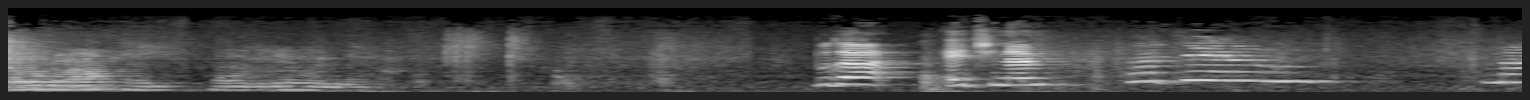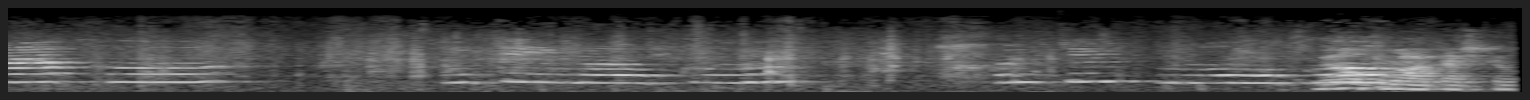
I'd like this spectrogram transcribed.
Oğlum ne yapayım? Ben bilemiyorum ben. Bu da H&M. Marka aşkım?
